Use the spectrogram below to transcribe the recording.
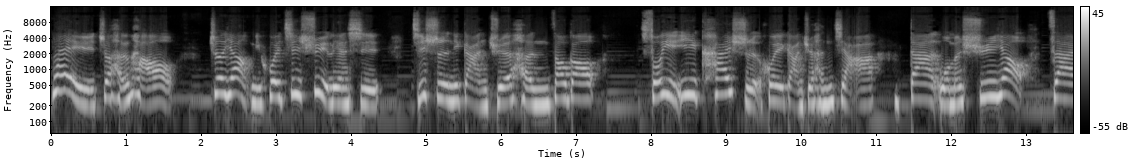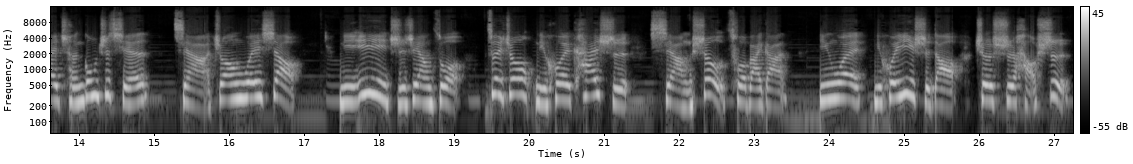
嘿，这很好，这样你会继续练习，即使你感觉很糟糕。所以一开始会感觉很假，但我们需要在成功之前假装微笑。你一直这样做，最终你会开始享受挫败感，因为你会意识到这是好事。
